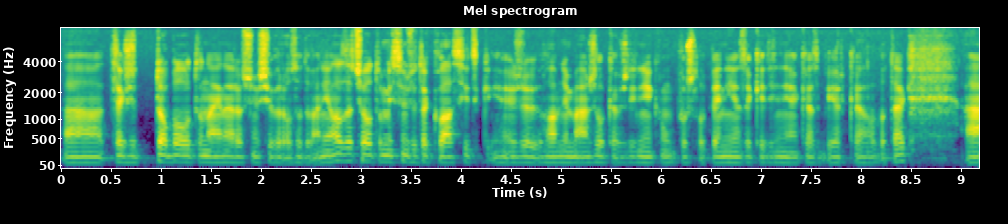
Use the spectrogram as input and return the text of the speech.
A, takže to bolo to najnáročnejšie v rozhodovaní. Ale začalo to myslím, že tak klasicky, hej, že hlavne manželka vždy niekomu pošlo peniaze, keď je nejaká zbierka alebo tak. A, a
